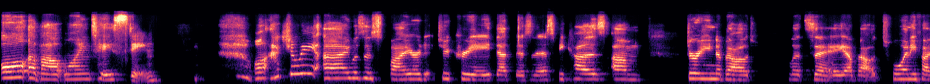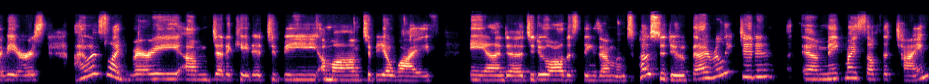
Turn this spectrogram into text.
all about wine tasting? Well, actually, I was inspired to create that business because um, during about let's say about 25 years i was like very um, dedicated to be a mom to be a wife and uh, to do all the things I'm, I'm, supposed to do but i really didn't uh, make myself the time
